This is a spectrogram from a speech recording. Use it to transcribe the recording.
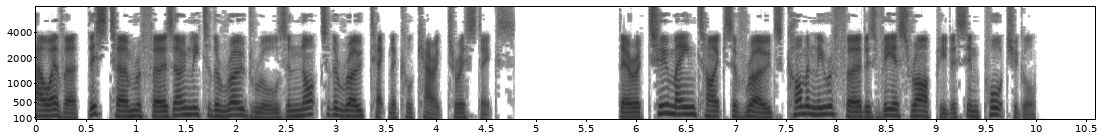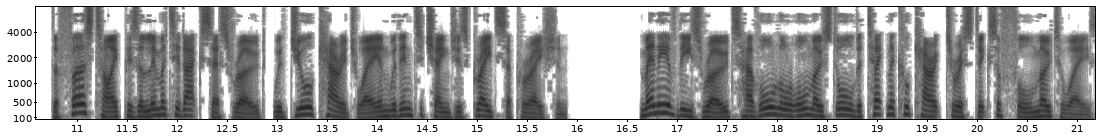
However, this term refers only to the road rules and not to the road technical characteristics. There are two main types of roads commonly referred as vias rápidas in Portugal. The first type is a limited access road, with dual carriageway and with interchanges grade separation. Many of these roads have all or almost all the technical characteristics of full motorways.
